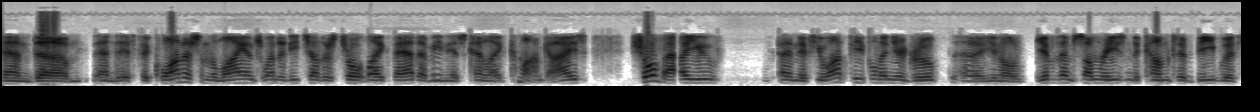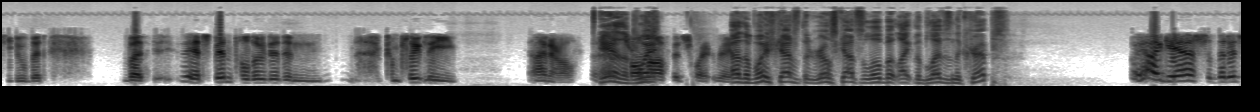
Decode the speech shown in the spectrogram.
And um, and if the Kiwanis and the Lions went at each other's throat like that, I mean, it's kind of like, come on, guys, show value. And if you want people in your group, uh, you know, give them some reason to come to be with you. But but it's been polluted and completely I don't know. Yeah, uh, the boy, off its right uh, the Boy Scouts, the Girl Scouts, a little bit like the Bloods and the Crips. I guess, but it's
